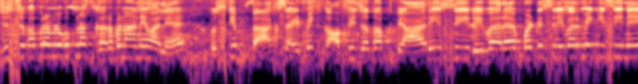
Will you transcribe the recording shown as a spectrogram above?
जिस जगह पर हम लोग अपना घर बनाने वाले हैं, उसके बैक साइड में काफ़ी ज़्यादा प्यारी सी रिवर है, बट इस रिवर में किसी ने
